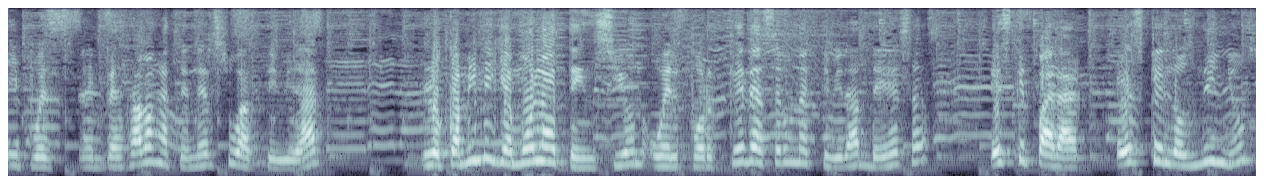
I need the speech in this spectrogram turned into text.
y pues empezaban a tener su actividad. Lo que a mí me llamó la atención o el porqué de hacer una actividad de esas es que para es que los niños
